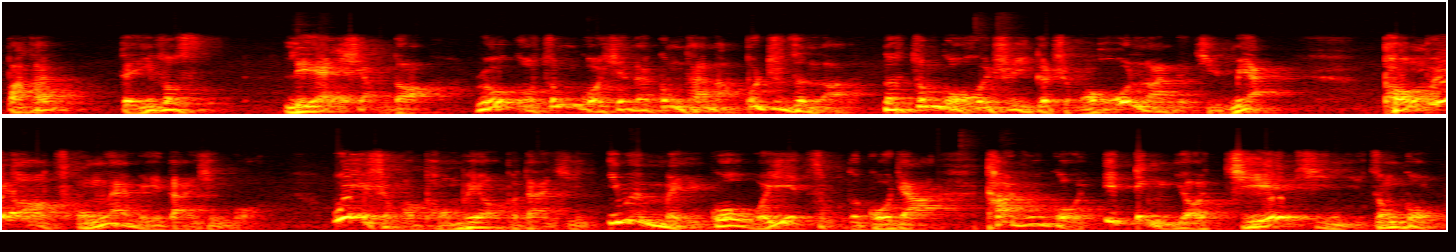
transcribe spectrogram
把它等于说是联想到，如果中国现在共产党不执政了，那中国会是一个什么混乱的局面？蓬佩奥从来没担心过。为什么蓬佩奥不担心？因为美国为主的国家，他如果一定要解体你中共，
